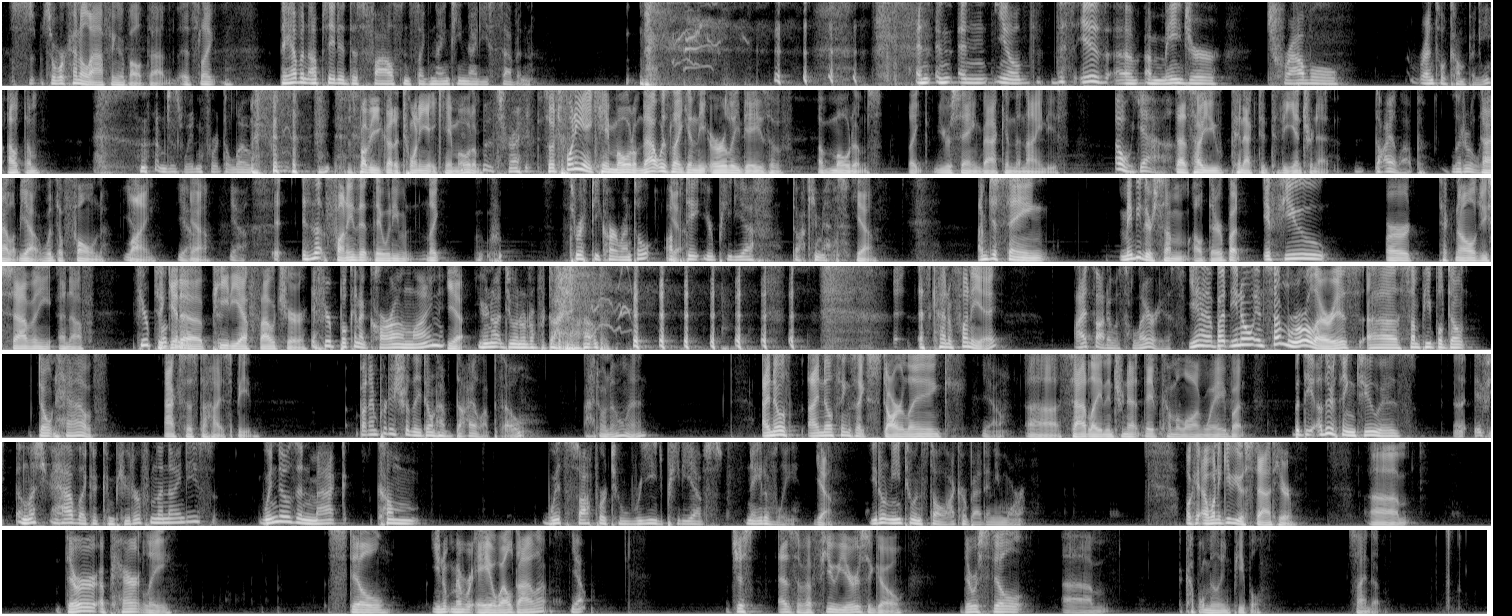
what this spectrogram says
So, so we're kind of laughing about that. It's like, They haven't updated this file since like 1997. and, and and you know th- this is a, a major travel rental company. out them. I'm just waiting for it to load. This is probably you got a 28k modem. That's right. So 28k modem, that was like in the early days of of modems, like you were saying back in the 90s. Oh yeah, That's how you connected to the internet. dial up, literally. Dial up, yeah, with a phone line. yeah, yeah. yeah. I- Isn't that funny that they would even like Thrifty car rental. Yeah. Update your PDF document. Yeah. I'm just saying, maybe there's some out there, but if you are technology savvy enough If you're to get a PDF voucher, if you're booking a car online, yeah, you're not doing it over dial up. that's kind of funny, eh? I thought it was hilarious. Yeah, but you know, in some rural areas, uh, some people don't don't have access to high speed. But I'm pretty sure they don't have dial up though. I don't know, man. I know I know things like Starlink, Yeah. uh, satellite internet. They've come a long way, but But the other thing too is, if unless you have like a computer from the '90s, Windows and Mac come with software to read PDFs natively. yeah. You don't need to install Acrobat anymore. Okay, I want to give you a stat here. Um, there are apparently still, you know, remember AOL dial-up? Yep. Just as of a few years ago, there were still um, a couple million people signed up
